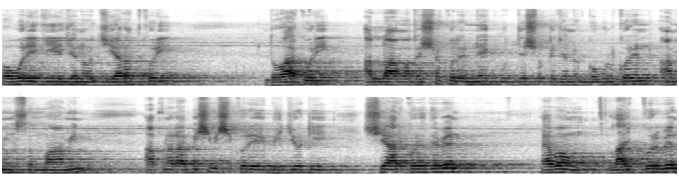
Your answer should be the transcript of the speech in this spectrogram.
কবরে গিয়ে যেন জিয়ারত করি দোয়া করি। আল্লাহ আমাদের সকলের নেক উদ্দেশ্যকে যেন কবুল করেন। আমিন, সোম্মা আমিন। আপনারা বেশি বেশি করে এই ভিডিওটি শেয়ার করে দেবেন এবং লাইক করবেন।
